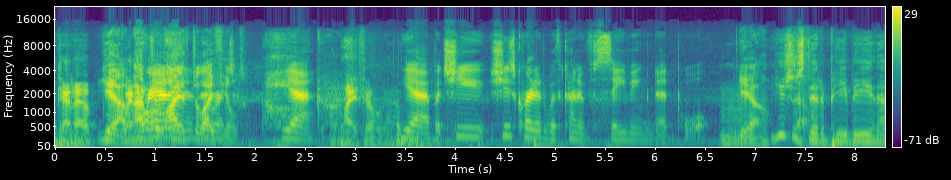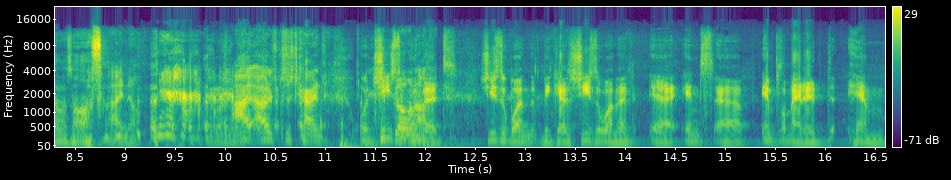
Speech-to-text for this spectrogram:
Kind of yeah, went after, off. Ran I- and after they were- Liefeld. yeah. Liefeld, yeah. Yeah, but she she's credited with kind of saving Deadpool. Yeah, You just did a PB. That was awesome. I know. I, I was just kind of when keep she's the one on that she's the one that, because she's the one that uh, in, uh, implemented him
